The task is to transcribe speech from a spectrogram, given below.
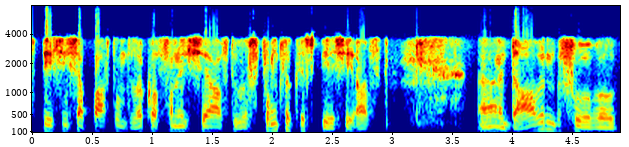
spesies apart ontwikkel van dieselfde oorspronklike spesies af. Uh Darwin byvoorbeeld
